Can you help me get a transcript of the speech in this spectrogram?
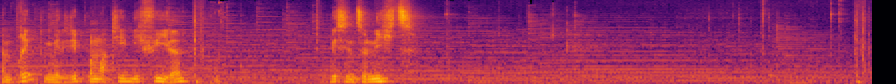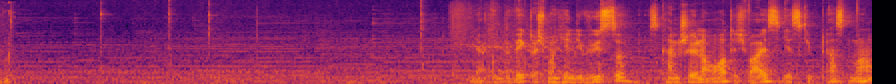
Dann bringt mir die Diplomatie nicht viel. Bis hin zu nichts. Ja, ihr bewegt euch mal hier in die Wüste. Ist kein schöner Ort, ich weiß. Ihr skippt erstmal.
